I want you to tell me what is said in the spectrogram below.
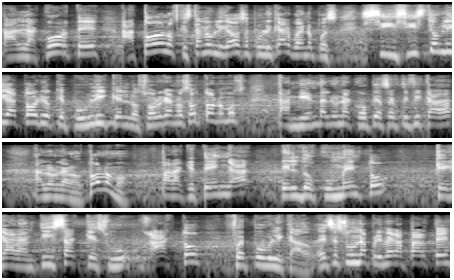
a la corte, a todos los que están obligados a publicar. Bueno, pues si hiciste obligatorio que publiquen los órganos autónomos, también dale una copia certificada al órgano autónomo para que tenga el documento que garantiza que su acto fue publicado. Esa es una primera parte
